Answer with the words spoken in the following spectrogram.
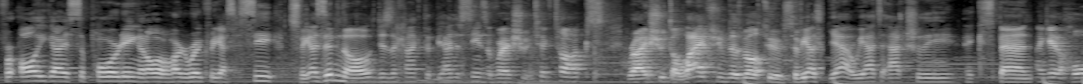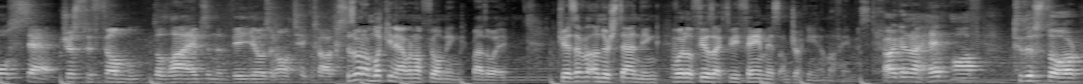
for all you guys supporting and all the hard work for you guys to see. So if you guys didn't know, this is kind of like the behind the scenes of where I shoot TikToks, where I shoot the live streams as well too. So if you guys, yeah, we had to actually expand and get a whole set just to film the lives and the videos and all TikToks. This is what I'm looking at when I'm filming, by the way. If you guys have an understanding what it feels like to be famous, I'm joking, I'm not famous. I'm gonna head off to the store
